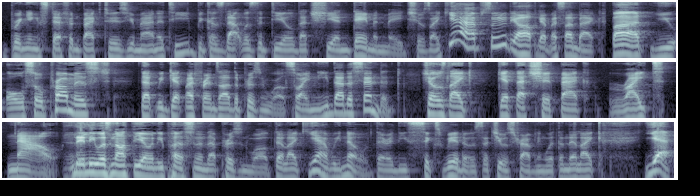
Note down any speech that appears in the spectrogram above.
bringing Stefan back to his humanity because that was the deal that she and Damon made. She was like, yeah, absolutely, I'll help get my son back. But you also promised that we'd get my friends out of the prison world, so I need that ascendant. Jo's like, get that shit back right now. Lily was not the only person in that prison world. They're like, yeah, we know. There are these six weirdos that she was traveling with. And they're like, yeah,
